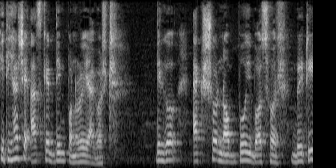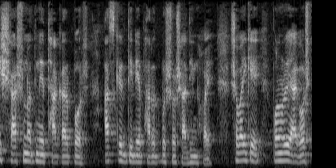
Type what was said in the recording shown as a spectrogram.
ইতিহাসে আজকের দিন পনেরোই আগস্ট। দীর্ঘ একশো নব্বই বছর ব্রিটিশ শাসনাধীনে থাকার পর আজকের দিনে ভারতবর্ষ স্বাধীন হয়। সবাইকে পনেরোই আগস্ট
